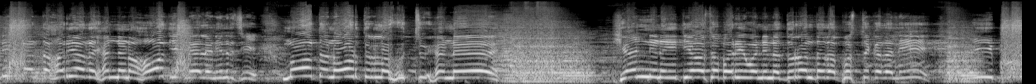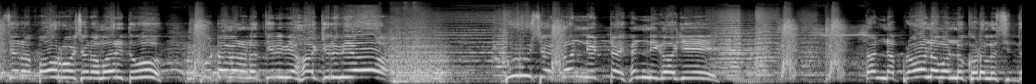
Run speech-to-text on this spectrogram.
ನಿನ್ನಂತ ಹರಿಯದ ಹೆಣ್ಣನ ಹಾದಿಯ ಮೇಲೆ ನಿಲ್ಲಿಸಿ ಮಾತನಾಡುತ್ತಿರಲ್ಲ ಹುಚ್ಚು ಹೆಣ್ಣೆ. ಹೆಣ್ಣಿನ ಇತಿಹಾಸ ಬರೆಯುವ ನಿನ್ನ ದುರಂತದ ಪುಸ್ತಕದಲ್ಲಿ ಈ ಪುರುಷರ ಪೌರ್ವಶನ ಮರೆತು ಪುಟಗಳನ್ನು ತಿರುವಿ ಹಾಕಿರುವೆಯೋ? ಪುರುಷ ಕಣ್ಣಿಟ್ಟ ಹೆಣ್ಣಿಗಾಗಿ ತನ್ನ ಪ್ರಾಣವನ್ನು ಕೊಡಲು ಸಿದ್ಧ.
